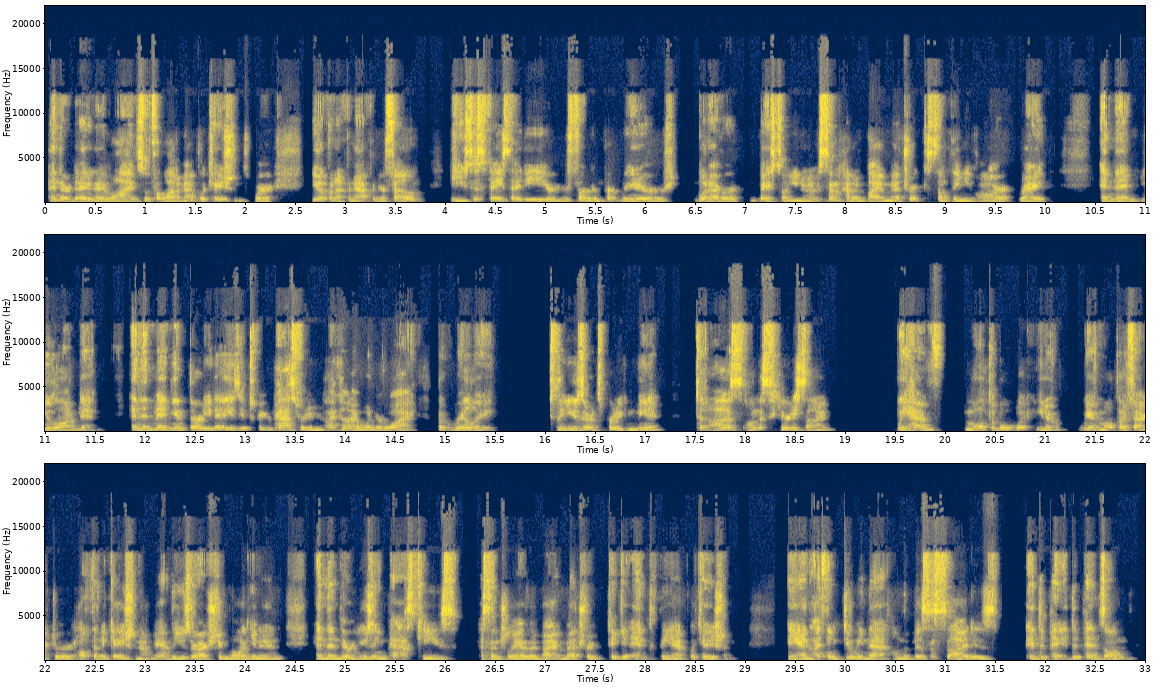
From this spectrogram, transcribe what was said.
in their day-to-day lives with a lot of applications where you open up an app on your phone, it uses Face ID or your fingerprint reader or whatever based on, you know, some kind of biometric, something you are, right? And then you logged in. And then maybe in 30 days, you have to put your password and you're like, oh, I wonder why. But really, to the user, it's pretty convenient to us on the security side, we have multiple, you know, we have multi-factor authentication now. We have the user actually logging in and then they're using passkeys essentially as a biometric to get into the application. And I think doing that on the business side is, it, dep- it depends on,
